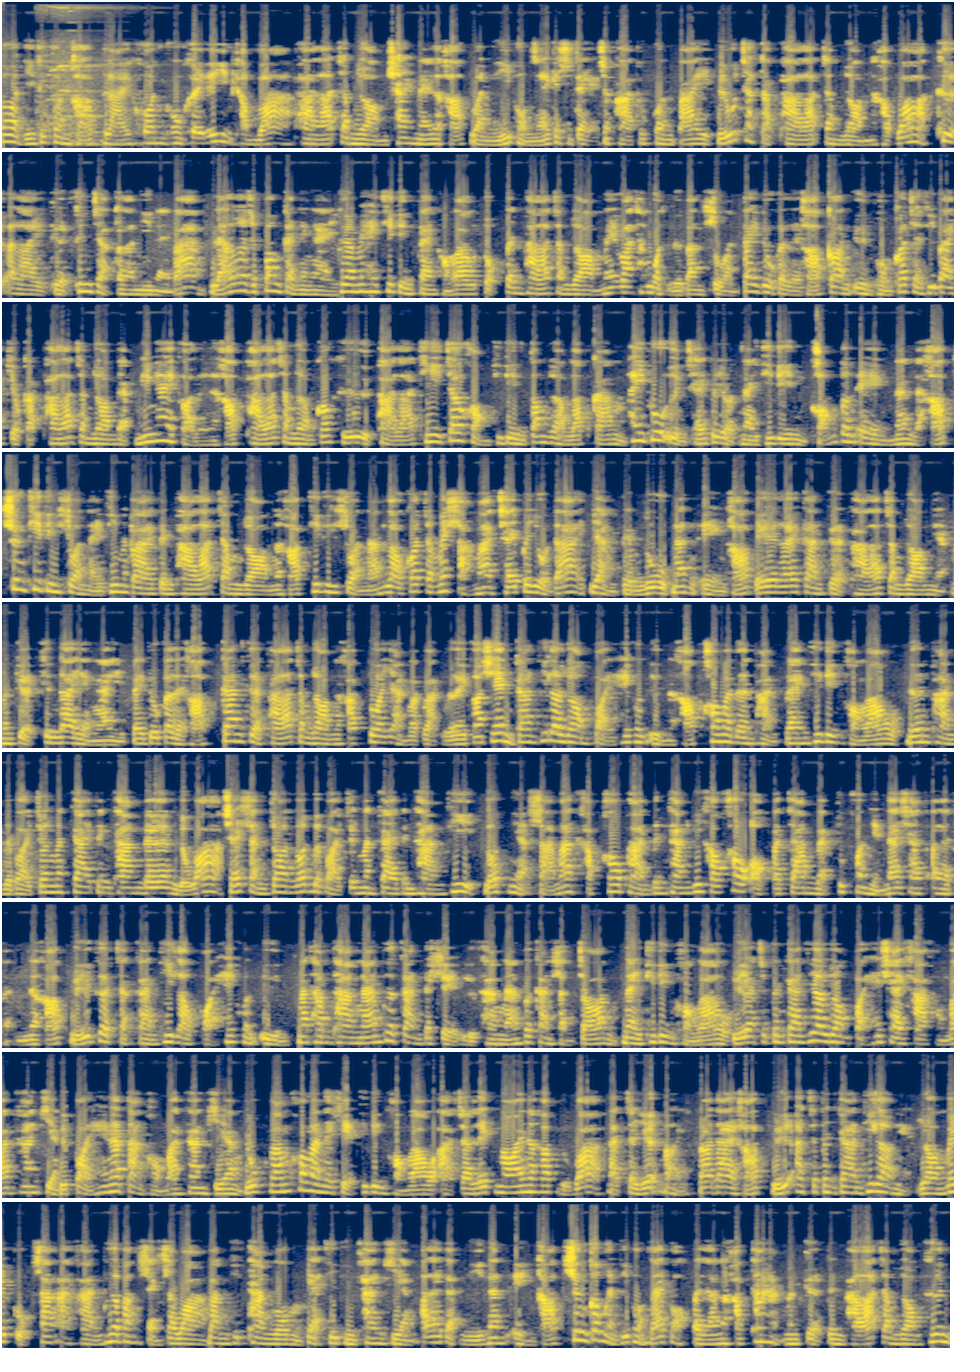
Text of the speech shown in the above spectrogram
สวัสดีทุกคนครับ หลายคนคงเคยได้ยินคำว่า ภาระจำยอมใช่ไหมล่ะครับ วันนี้ผมนายกสิเตจะพาทุกคนไป รู้จักกับภาระจำยอมนะครับว่าคืออะไรเกิดขึ้นจากกรณีไหนบ้าง แล้วเราจะป้องกันยังไง เพื่อไม่ให้ที่ดินแปลงของเราตกเป็นภาระจำยอมไม่ว่าทั้งหมดหรือบางส่วน ไปดูกันเลยครับ ก่อนอื่นผมก็จะอธิบายเกี่ยวกับภาระจำยอมแบบง่ายๆก่อนเลยนะครับภาระจำยอมก็คือ ภาระที่เจ้าของที่ดินต้องยอมรับกรรม ให้ผู้อื่นใช้ประโยชน์ในที่ดินของตนเองนั่นแหละครับ ซึ่งที่ดินส่วนไหนที่มันกลายเป็นภาระจำยอมนะครับ ที่ดินส่วนนั้นเราก็จะไม่สามารถใช้ประโยชน์ได้อย่างเต็มรูปนั่นเองครับเอ๊ะแล้วการเกิดภาระจำยอมเนี่ยมันเกิดขึ้นได้อยังไง ไปดูกันเลยครับ การเกิดภาระจำยอมนะครับ ตัวอย่างหลักๆ เลย ก็เช่น การที่เรายอมปล่อยให้คนอื่นนะครับ เข้ามาเดินผ่านแปลงที่ดินของเรา เดินผ่านบ่อยๆ จนมันกลายเป็นทางเดิน หรือว่าใช้สัญจรรถบ่อยๆ จนมันกลายเป็นทางที่รถเนี่ยสามารถขับเข้าผ่านเป็นทางที่เขาเข้าออกประจำแบบทุกคนเห็นได้ชัดอะไรแบบนี้นะครับ หรือเกิดจากการที่เราปล่อยให้คนอื่นมาทำทางน้ำเพื่อการเกษตร หรือทางน้ำเพื่อการสัญจรในที่ดินของเรา หรืออาจจะเป็นการที่เรายอมปล่อยให้ชายคาของบ้านข้างเคียง หรือปล่อยให้หน้าต่างของบ้านข้างเคียง ลุกล้ำเข้ามาในเขตที่ดินของเราอาจจะเล็กน้อยนะครับ หรือว่าอาจจะเยอะหน่อยก็ได้ครับ หรืออาจจะเป็นการที่เราเนี่ยยอมไม่ปลูกสร้างอาคารเพื่อบังแสงสว่างบังทิศทางลมแก่ที่ดินข้างเคียง อะไรแบบนี้นั่นเองครับ ซึ่งก็เหมือนที่ผมได้บอกไปแล้วนะครับ ถ้าหากมันเกิดเป็นภาระจำยอมขึ้น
